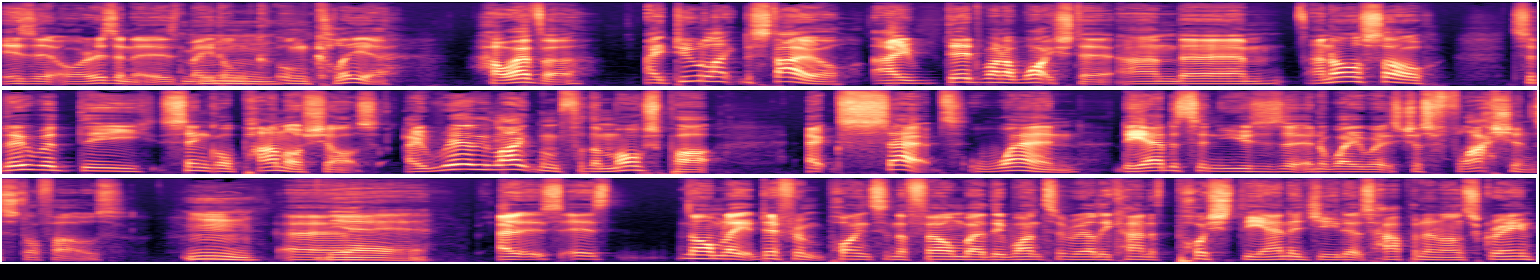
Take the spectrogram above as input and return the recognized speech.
is it or isn't it is made un- unclear. However, I do like the style. I did when I watched it, and um, and also to do with the single panel shots, I really like them for the most part, except when the editing uses it in a way where it's just flashing stuff at us. yeah, yeah, yeah. And it's it's normally at different points in the film where they want to really kind of push the energy that's happening on screen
